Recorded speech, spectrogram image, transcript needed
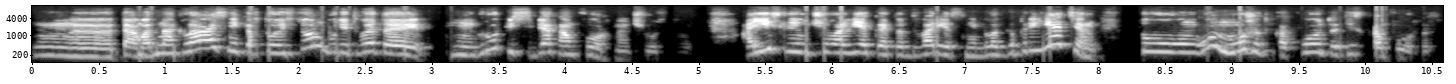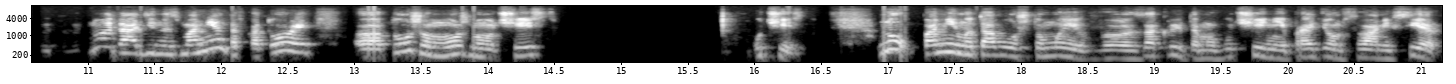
там одноклассников, то есть он будет в этой группе себя комфортно чувствовать. А если у человека этот дворец неблагоприятен, то он может какой-то дискомфорт испытывать. Ну, это один из моментов, который э, тоже можно учесть. учесть. Ну, помимо того, что мы в закрытом обучении пройдем с вами все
